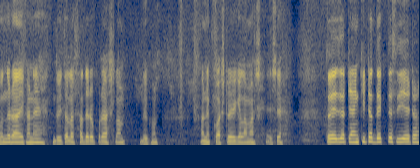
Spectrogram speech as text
বন্ধুরা এখানে দুইতলা ছাদের উপরে আসলাম। দেখুন অনেক কষ্ট হয়ে গেলাম এসে। তো এই যে ট্যাঙ্কিটা দেখতেছি এটার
